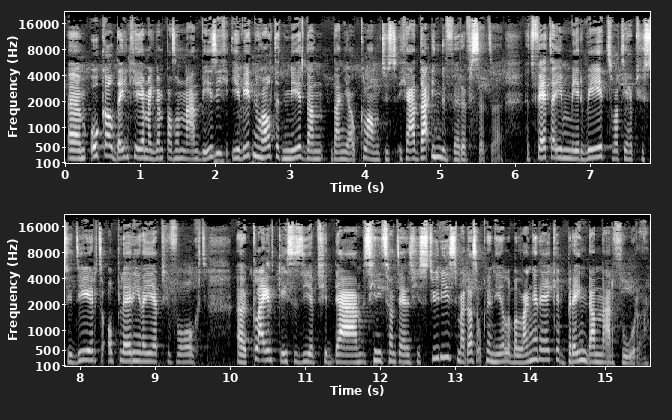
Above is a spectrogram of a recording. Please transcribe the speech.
Ehm, ook al denk je, ja, maar ik ben pas een maand bezig, je weet nog altijd meer dan, dan jouw klant. Dus ga dat in de verf zetten. Het feit dat je meer weet, wat je hebt gestudeerd, de opleidingen die je hebt gevolgd, uh, client cases die je hebt gedaan, misschien iets van tijdens je studies, maar dat is ook een hele belangrijke. Breng dan naar voren.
